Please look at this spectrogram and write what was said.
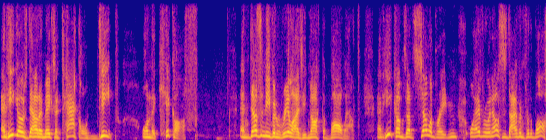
And he goes down and makes a tackle deep on the kickoff and doesn't even realize he knocked the ball out. And he comes up celebrating while everyone else is diving for the ball.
